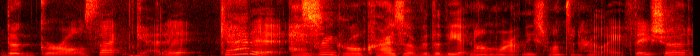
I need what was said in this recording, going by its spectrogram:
the girls that get it, get it. Every girl cries over the Vietnam War at least once in her life. they should.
